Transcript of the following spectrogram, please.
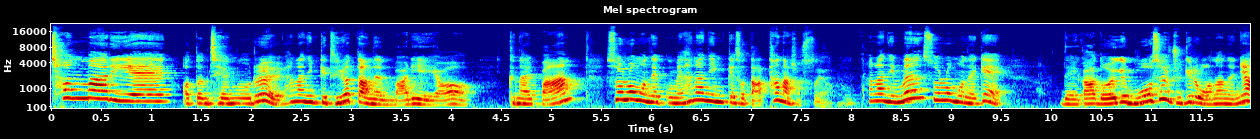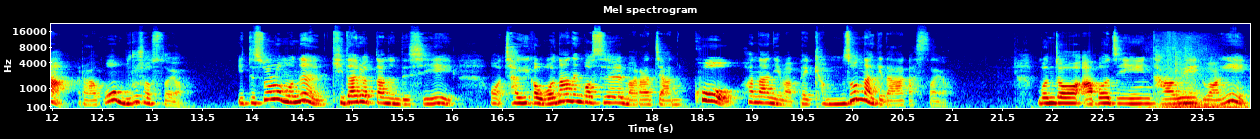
천 마리의 어떤 제물을 하나님께 드렸다는 말이에요. 그날 밤 솔로몬의 꿈에 하나님께서 나타나셨어요. 하나님은 솔로몬에게 내가 너에게 무엇을 주기를 원하느냐? 라고 물으셨어요. 이때 솔로몬은 기다렸다는 듯이 어, 자기가 원하는 것을 말하지 않고 하나님 앞에 겸손하게 나아갔어요. 먼저 아버지인 다윗 왕이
